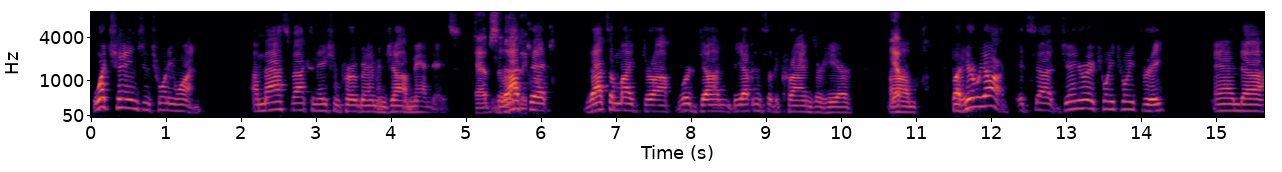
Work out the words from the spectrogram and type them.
What changed in 21? A mass vaccination program and job mandates. Absolutely. That's it. That's a mic drop. We're done. The evidence of the crimes are here. Yep. Um, but here we are. It's uh, January of 2023, and uh,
